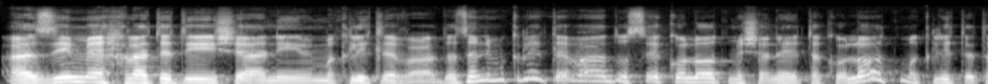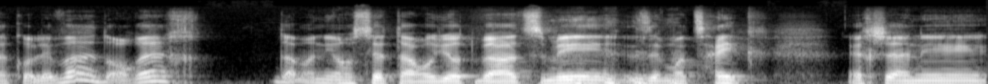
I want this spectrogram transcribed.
אז אם החלטתי שאני מקליט לבד, אז אני מקליט לבד, עושה קולות, משנה את הקולות, מקליט את הכל לבד, עורך, גם אני עושה טעויות בעצמי, זה מצחיק איך שאני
